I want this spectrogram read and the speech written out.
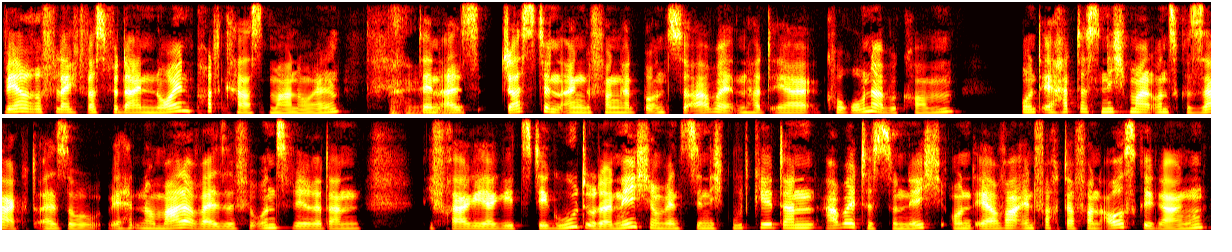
wäre vielleicht was für deinen neuen Podcast, Manuel. Ja. Denn als Justin angefangen hat, bei uns zu arbeiten, hat er Corona bekommen und er hat das nicht mal uns gesagt. Also wir hätten normalerweise für uns wäre dann die Frage, ja, geht's dir gut oder nicht? Und wenn es dir nicht gut geht, dann arbeitest du nicht. Und er war einfach davon ausgegangen,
